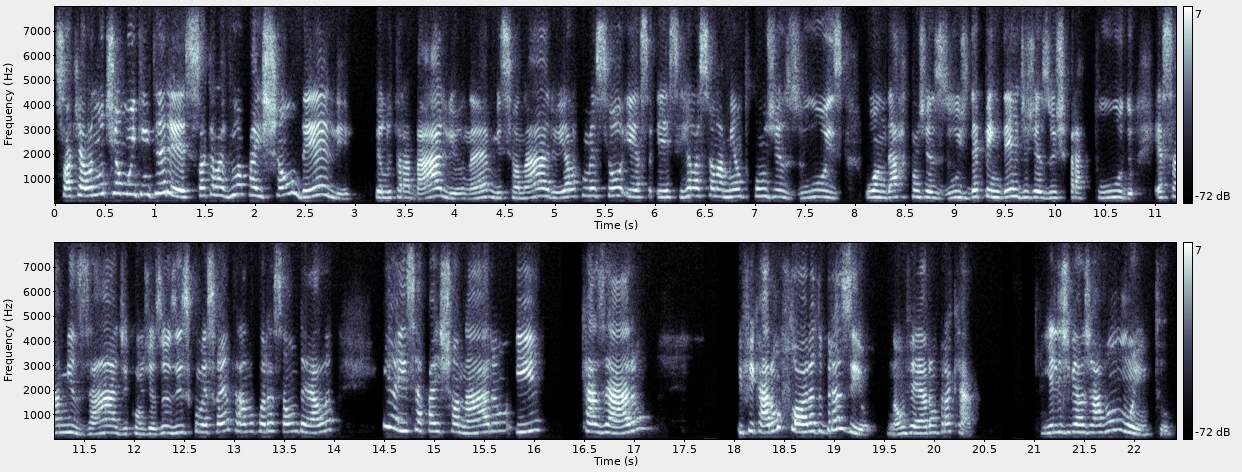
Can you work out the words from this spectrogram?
só que ela não tinha muito interesse, só que ela viu a paixão dele pelo trabalho né, missionário, e ela começou e esse relacionamento com Jesus, o andar com Jesus, depender de Jesus para tudo, essa amizade com Jesus, isso começou a entrar no coração dela, e aí se apaixonaram e casaram e ficaram fora do Brasil, não vieram para cá. E eles viajavam muito.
